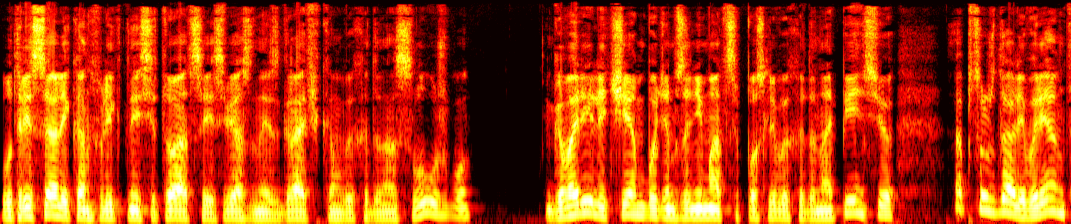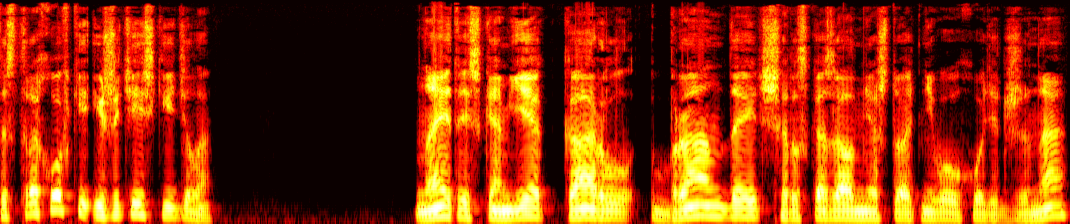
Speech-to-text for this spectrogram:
утрясали конфликтные ситуации, связанные с графиком выхода на службу, Говорили, чем будем заниматься после выхода на пенсию, обсуждали варианты страховки и житейские дела. На этой скамье Карл Брандейдж рассказал мне, что от него уходит жена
